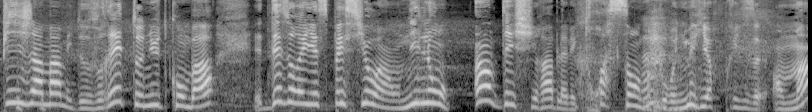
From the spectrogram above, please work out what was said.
pyjama, mais de vraies tenues de combat. Des oreillers spéciaux hein, en nylon indéchirable avec trois sangles pour une meilleure prise en main.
